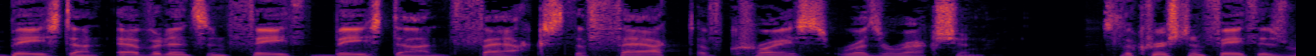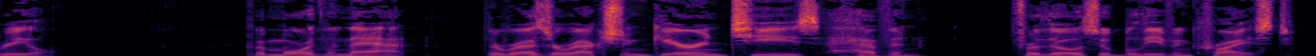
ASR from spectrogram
based on evidence and faith based on facts, the fact of Christ's resurrection. So the Christian faith is real. But more than that, the resurrection guarantees heaven for those who believe in Christ.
